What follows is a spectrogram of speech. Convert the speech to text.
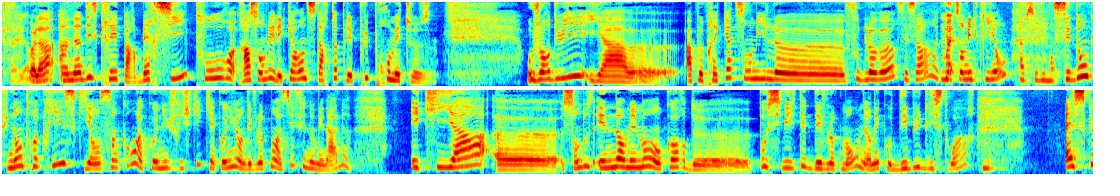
très bien. Voilà, un indice créé par Bercy pour rassembler les 40 startups les plus prometteuses. Aujourd'hui, il y a euh, à peu près 400 000 euh, food lovers, c'est ça? 400 000 clients Absolument. C'est donc une entreprise qui, en 5 ans, a connu Frischti, qui a connu un développement assez phénoménal et qui a euh, sans doute énormément encore de possibilités de développement. On n'en est qu'au début de l'histoire. Est-ce que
